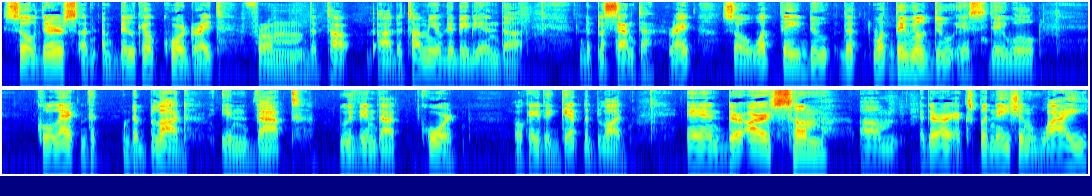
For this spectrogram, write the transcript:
so there's an umbilical cord, right, from the top, uh, the tummy of the baby and the the placenta, right? So what they do, that what they will do is they will collect the the blood in that within that cord. Okay, they get the blood, and there are some um, there are explanation why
